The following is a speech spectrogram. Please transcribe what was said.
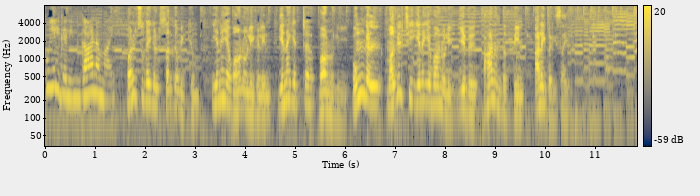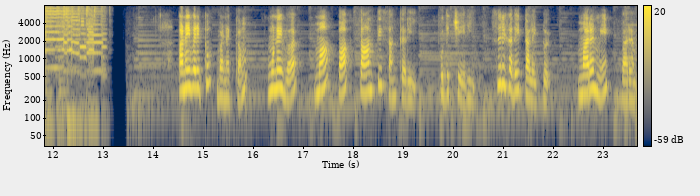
குயில்களின் கானமாய். பல் சுவைகள் சங்கமிக்கும் இணைய வானொலிகளின் இணையற்ற வானொலி. உங்கள் மகிழ்ச்சி இணைய வானொலி இது ஆனந்தத்தின் அலைவரிசை. அனைவருக்கும் வணக்கம். முனைவர் மா பா சாந்தி சங்கரி புதுச்சேரி. சிறுகதை தலைப்பு. மரமே வரம்.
